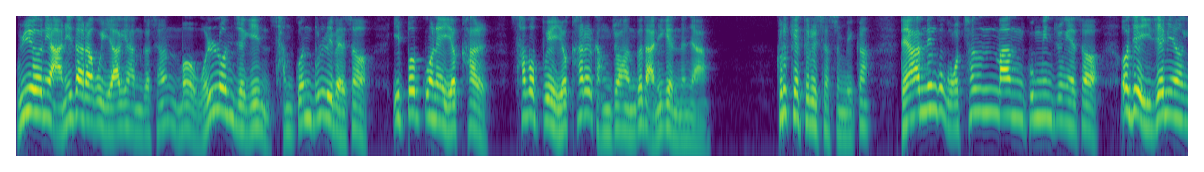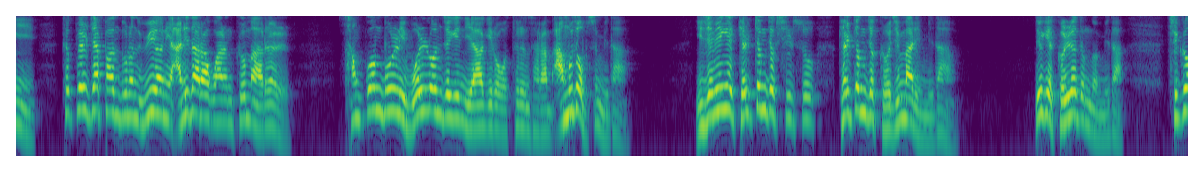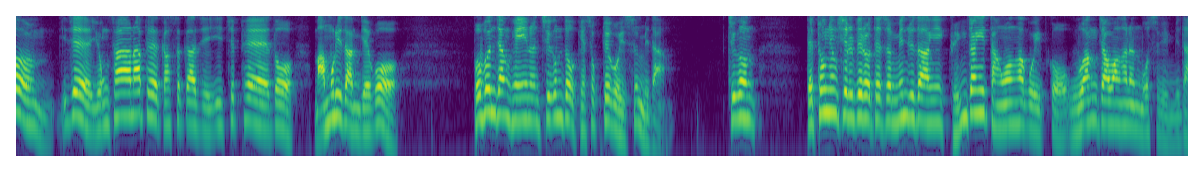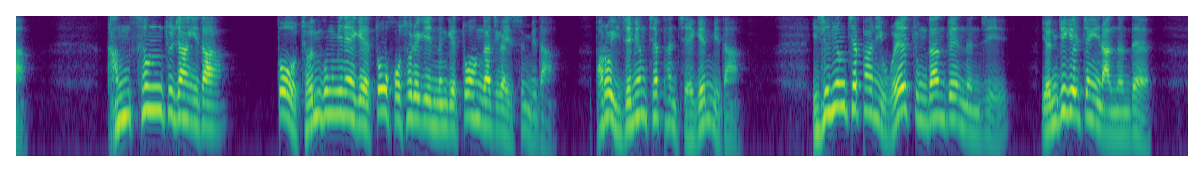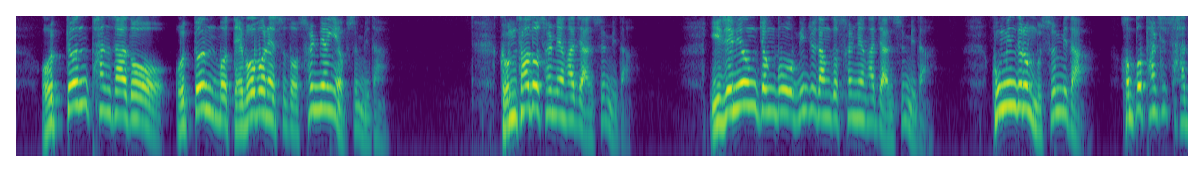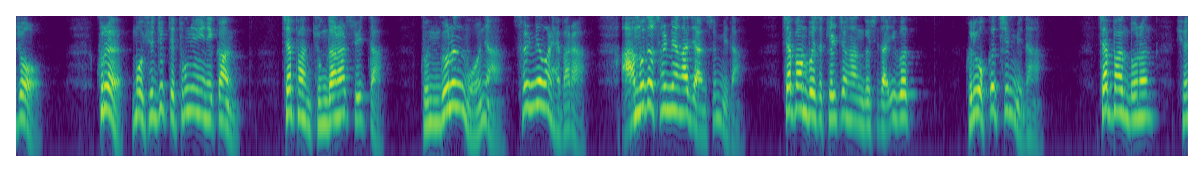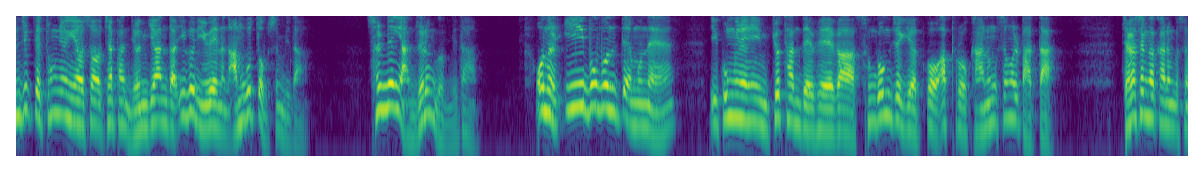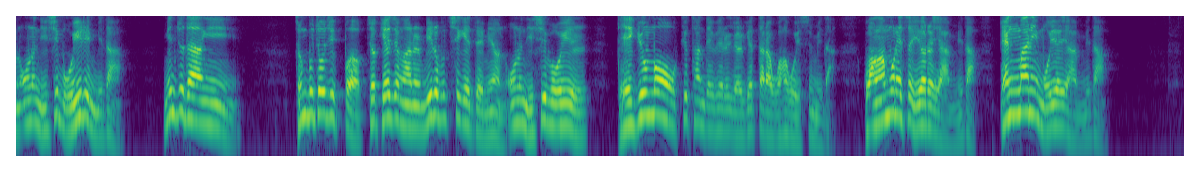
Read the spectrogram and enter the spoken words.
위헌이 아니다라고 이야기한 것은 뭐 원론적인 삼권 분립에서 입법권의 역할, 사법부의 역할을 강조한 것 아니겠느냐. 그렇게 들으셨습니까? 대한민국 5천만 국민 중에서 어제 이재명이 특별재판부는 위헌이 아니다라고 하는 그 말을 삼권분리 원론적인 이야기로 들은 사람 아무도 없습니다. 이재명의 결정적 실수, 결정적 거짓말입니다. 여기에 걸려든 겁니다. 지금 이제 용산 앞에 가서까지 이 집회도 마무리 단계고 법원장 회의는 지금도 계속되고 있습니다. 지금 대통령실을 비롯해서 민주당이 굉장히 당황하고 있고 우왕좌왕하는 모습입니다. 강성 주장이다. 또 전 국민에게 또 호소력이 있는 게 또 한 가지가 있습니다. 바로 이재명 재판 재개입니다. 이재명 재판이 왜 중단됐는지 연기 결정이 났는데 어떤 판사도 어떤 뭐 대법원에서도 설명이 없습니다. 검사도 설명하지 않습니다. 이재명 정부 민주당도 설명하지 않습니다. 국민들은 묻습니다. 헌법 84조. 그래, 뭐 현직 대통령이니까 재판 중단할 수 있다. 근거는 뭐냐? 설명을 해봐라. 아무도 설명하지 않습니다. 재판부에서 결정한 것이다. 이것, 그리고 끝입니다. 재판부는 현직 대통령이어서 재판 연기한다. 이것 이외에는 아무것도 없습니다. 설명이 안 되는 겁니다. 오늘 이 부분 때문에 이 국민의힘 교탄대회가 성공적이었고 앞으로 가능성을 봤다. 제가 생각하는 것은 오는 25일입니다. 민주당이 정부 조직법 저 개정안을 밀어붙이게 되면 오는 25일 대규모 규탄 대회를 열겠다라고 하고 있습니다. 광화문에서 열어야 합니다. 100만이 모여야 합니다.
